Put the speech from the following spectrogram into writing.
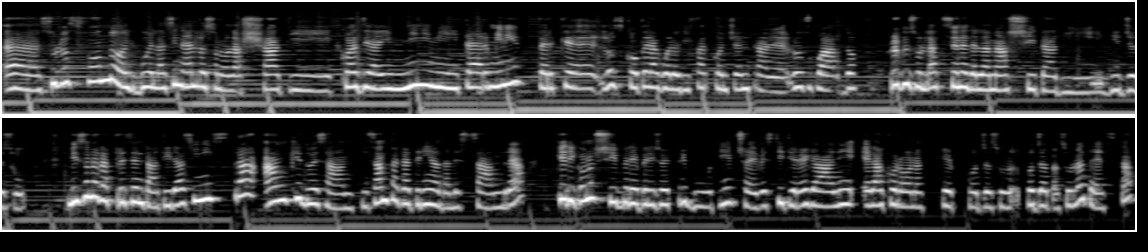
Eh, sullo sfondo il bue e l'asinello sono lasciati quasi ai minimi termini perché lo scopo era quello di far concentrare lo sguardo proprio sull'azione della nascita di, di Gesù. Vi sono rappresentati da sinistra anche due santi, Santa Caterina d'Alessandria che è riconoscibile per i suoi attributi, cioè i vestiti regali e la corona che è poggia sul, poggiata sulla testa.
